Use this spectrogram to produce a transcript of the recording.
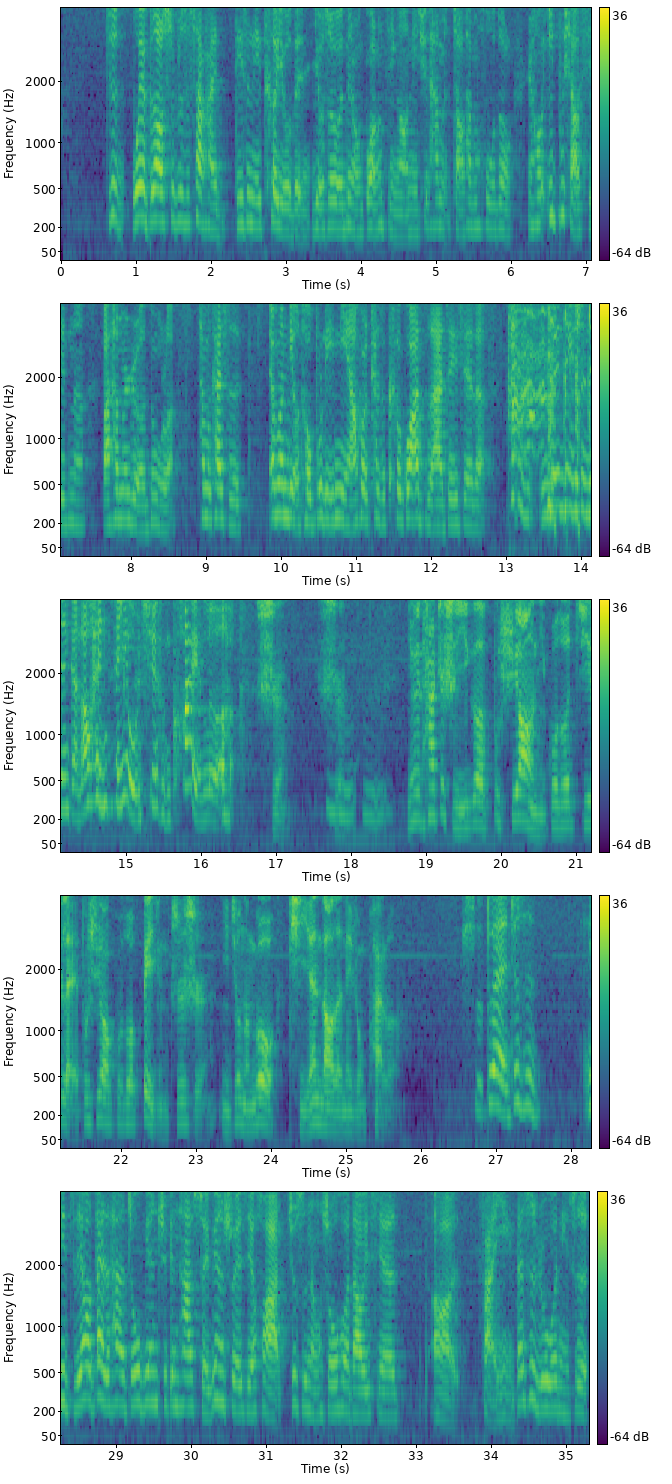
就我也不知道是不是上海迪士尼特有的，有时候有那种光景哦，你去他们找他们互动，然后一不小心呢把他们惹怒了，他们开始要么扭头不理你啊，或者开始嗑瓜子啊这些的，就是因为那一瞬间感到很很有趣，很快乐。是，是，嗯，因为它这是一个不需要你过多积累，不需要过多背景知识，你就能够体验到的那种快乐。是，对，就是。你只要带着他的周边去跟他随便说一些话，就是能收获到一些呃反应。但是如果你是，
